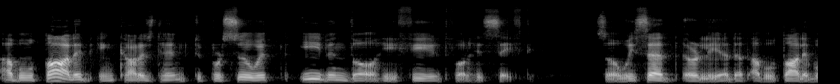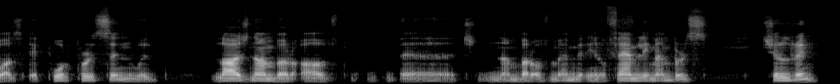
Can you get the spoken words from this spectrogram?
Abu Talib encouraged him to pursue it even though he feared for his safety. So we said earlier that Abu Talib was a poor person with large number of uh, number of mem- you know family members, children.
